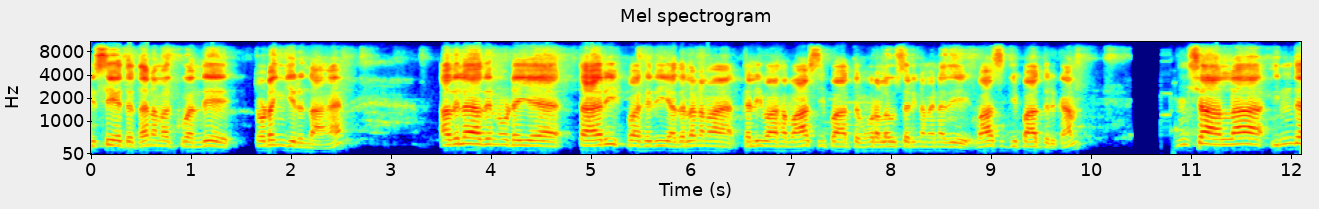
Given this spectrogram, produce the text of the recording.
விஷயத்தை தான் நமக்கு வந்து தொடங்கியிருந்தாங்க. அதில் அதனுடைய தாரீஃப் பகுதி அதெல்லாம் நம்ம தெளிவாக வாசி பார்த்தோம். ஓரளவு சரி நம்ம என்னது வாசித்து பார்த்துருக்கோம். இன்ஷா அல்லாஹ் இந்த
